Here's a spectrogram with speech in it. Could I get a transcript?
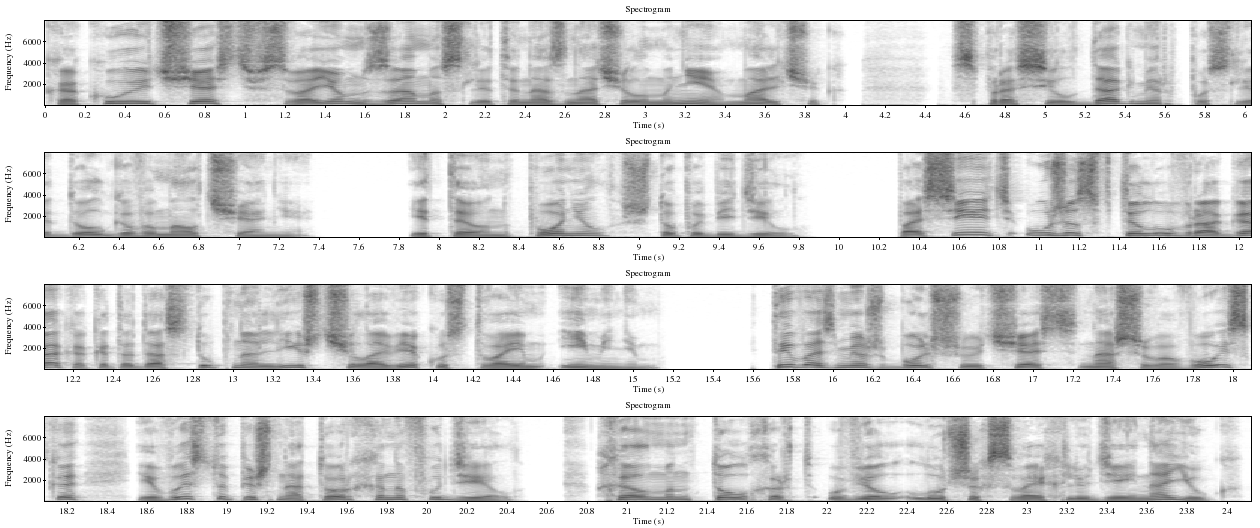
«Какую часть в своем замысле ты назначил мне, мальчик?» — спросил Дагмер после долгого молчания. И Теон понял, что победил. «Посеять ужас в тылу врага, как это доступно лишь человеку с твоим именем. Ты возьмешь большую часть нашего войска и выступишь на Торханов удел. Хелман Толхард увел лучших своих людей на юг.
